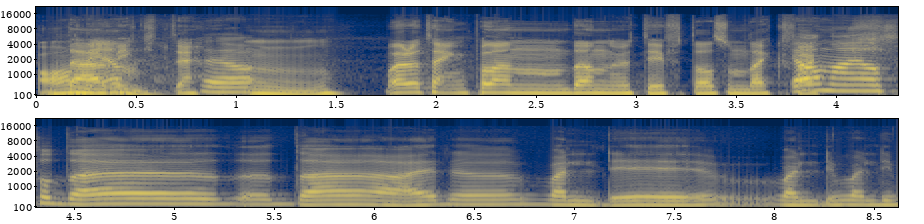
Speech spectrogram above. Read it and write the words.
Ja, Det er viktig. Ja. Mm. Bare tenk på den, den utgifta som dere Ja, nei, altså det, det er eh, veldig, veldig, veldig,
